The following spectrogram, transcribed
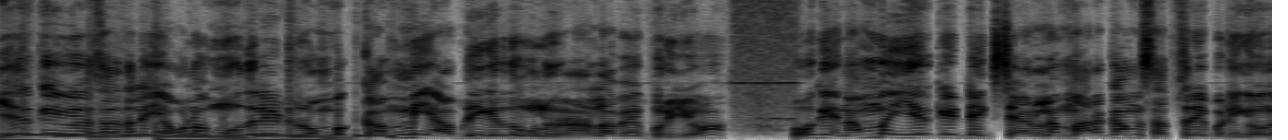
இயற்கை விவசாயத்தில் எவ்வளோ முதலீடு ரொம்ப கம்மி அப்படிங்கிறது உங்களுக்கு நல்லாவே புரியும். ஓகே நம்ம இயற்கை டெக்ஸ் சேனலில் மறக்காமல் சப்ஸ்கிரைப் பண்ணிக்கோங்க.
